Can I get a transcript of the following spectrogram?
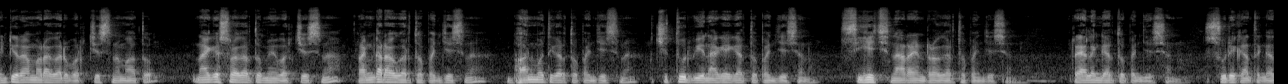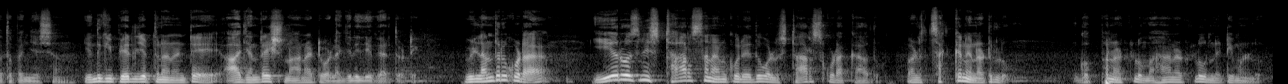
ఎన్టీ రామారావు గారు వర్క్ చేసిన మాతో నాగేశ్వరరావు గారితో మేము వర్క్ చేసిన రంగారావు గారితో పనిచేసిన భానుమతి గారితో పనిచేసిన చిత్తూరు వి నాగయ్య గారితో పనిచేశాను సిహెచ్ నారాయణరావు గారితో పనిచేశాను రేలం గారితో పనిచేశాను సూర్యకాంతం గారితో పనిచేశాను. ఎందుకు ఈ పేర్లు చెప్తున్నానంటే ఆ జనరేషన్ ఆనాటి వాళ్ళు అంజలిదేవి గారితో వీళ్ళందరూ కూడా ఏ రోజుని స్టార్స్ అని అనుకోలేదు వాళ్ళు స్టార్స్ కూడా కాదు. వాళ్ళు చక్కని నటులు గొప్ప నటులు మహానటులు నటిమణులు.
